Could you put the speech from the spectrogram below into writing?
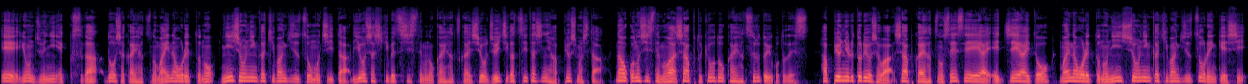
A42X が同社開発のマイナウォレットの認証認可基盤技術を用いた利用者識別システムの開発開始を11月1日に発表しました。なおこのシステムはシャープと共同開発するということです。発表によると両社は、シャープ開発の生成 AI、Edge AI とマイナウォレットの認証認可基盤技術を連携し、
